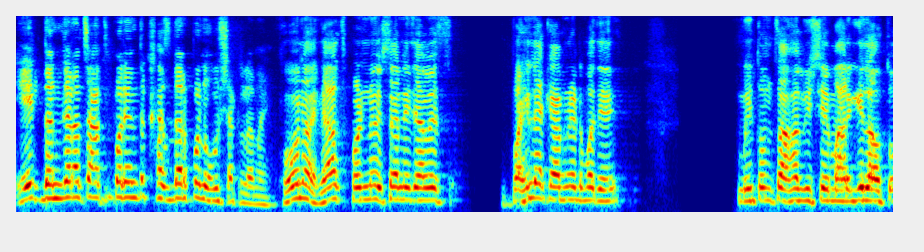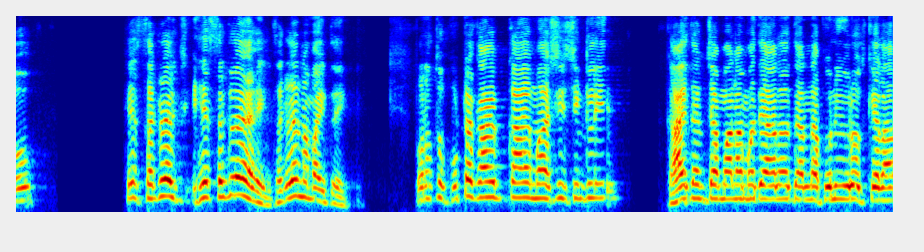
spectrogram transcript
एक धनगराचा आजपर्यंत खासदार पण होऊ शकला नाही. हो ना ह्याच फडणवीसांनी ज्यावेळेस पहिल्या कॅबिनेटमध्ये मी तुमचा हा विषय मार्गी लावतो हे सगळं हे सगळं आहे सगळ्यांना माहीत आहे. परंतु कुठं काय काय माशी शिंकली काय त्यांच्या मनामध्ये आलं त्यांना कोणी विरोध केला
